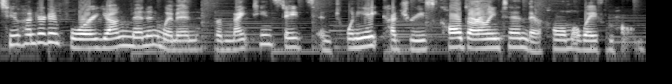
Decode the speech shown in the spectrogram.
204 young men and women from 19 states and 28 countries call Darlington their home away from home.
